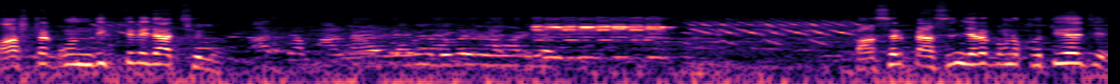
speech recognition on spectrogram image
বাসটা কোন দিক থেকে যাচ্ছিল। বাসের প্যাসেঞ্জারের কোনো ক্ষতি হয়েছে।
